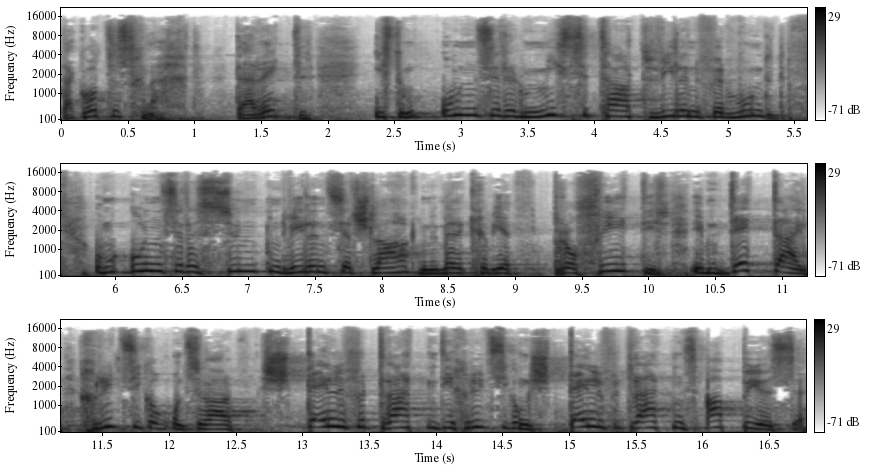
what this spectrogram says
der Gottesknecht, der Retter, ist um unserer Missetat willen verwundet, um unsere Sünden willen zerschlagen. Wir merken, wie prophetisch im Detail Kreuzigung und zwar stellvertretend die Kreuzigung, stellvertretend das Abbüssen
